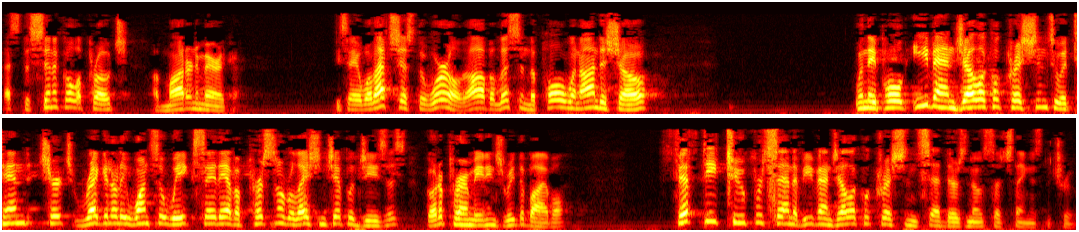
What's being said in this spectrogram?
That's the cynical approach of modern America. You say, well, that's just the world. Oh, but listen, the poll went on to show when they polled evangelical Christians who attend church regularly once a week, say they have a personal relationship with Jesus, go to prayer meetings, read the Bible, 52% of evangelical Christians said there's no such thing as the truth.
